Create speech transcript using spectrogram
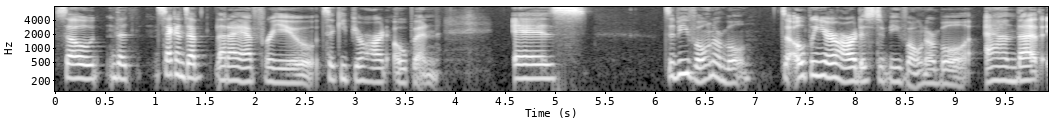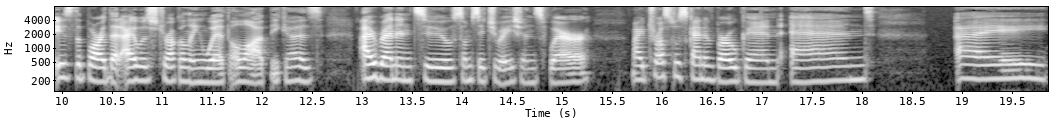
So, the second tip that I have for you to keep your heart open is to be vulnerable. To open your heart is to be vulnerable. And that is the part that I was struggling with a lot because I ran into some situations where my trust was kind of broken and I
